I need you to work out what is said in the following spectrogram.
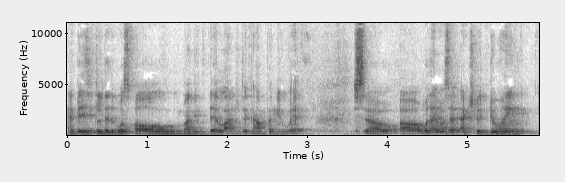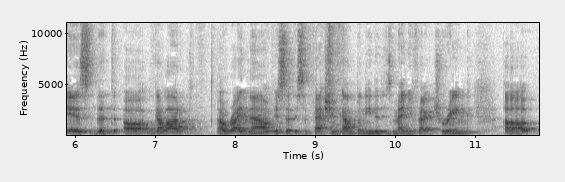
and basically that was all money that they launched the company with. So uh, what i was actually doing is that uh, Galard uh, right now is a, is a fashion company that is manufacturing uh,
